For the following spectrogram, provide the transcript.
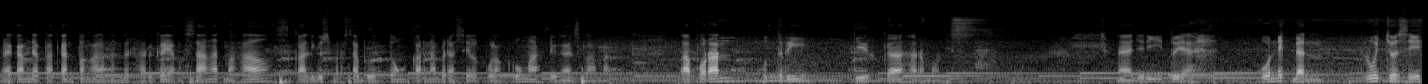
Mereka mendapatkan pengalaman berharga yang sangat mahal sekaligus merasa beruntung karena berhasil pulang ke rumah dengan selamat. Laporan Putri Dirga Harmonis. Nah, jadi itu ya. Unik dan lucu sih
